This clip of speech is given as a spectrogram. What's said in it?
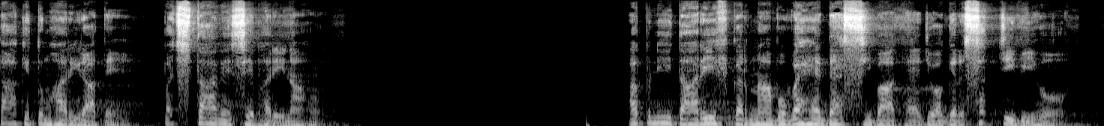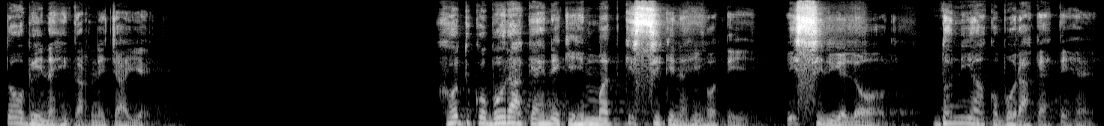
ताकि तुम्हारी रातें पछतावे से भरी ना हो। अपनी तारीफ़ करना वो वह दैसी बात है जो अगर सच्ची भी हो तो भी नहीं करनी चाहिए। खुद को बुरा कहने की हिम्मत किसी की नहीं होती। इसलिए लोग दुनिया को बुरा कहते हैं।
